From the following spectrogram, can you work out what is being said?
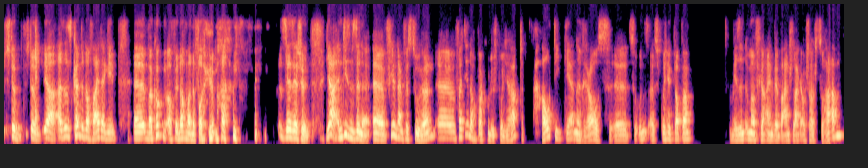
stimmt, stimmt. Ja, also es könnte noch weitergehen. Äh, mal gucken, ob wir nochmal eine Folge machen. Sehr, sehr schön. Ja, in diesem Sinne, äh, vielen Dank fürs Zuhören. Äh, falls ihr noch ein paar coole Sprüche habt, haut die gerne raus äh, zu uns als Sprücheklopper. Wir sind immer für einen verbalen Schlagabtausch zu haben.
